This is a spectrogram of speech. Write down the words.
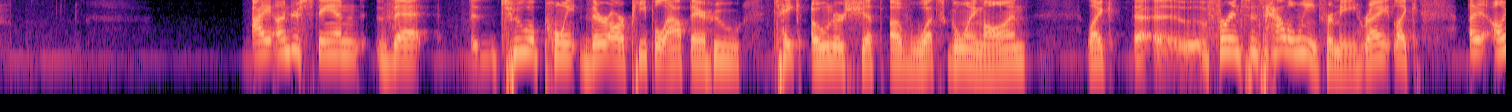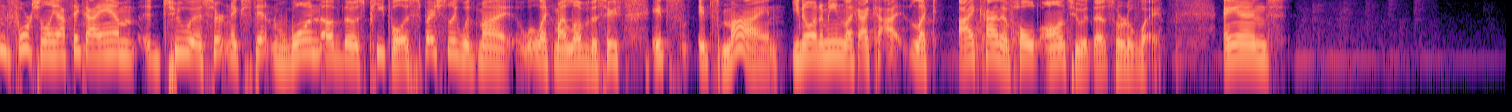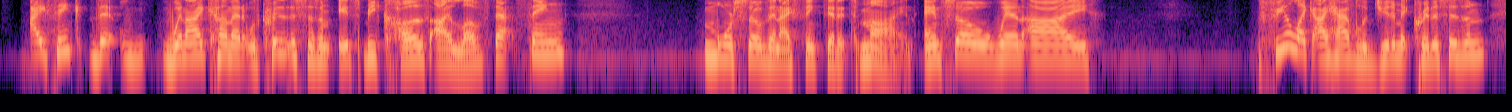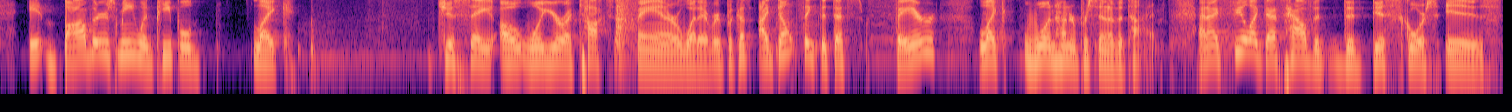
I understand that uh, to a point, there are people out there who take ownership of what's going on. Like, uh, for instance, Halloween for me, right? Like, unfortunately, I think I am uh, to a certain extent one of those people, especially with my like my love of the series. It's it's mine. You know what I mean? Like I, I like I kind of hold on to it that sort of way, and. I think that when I come at it with criticism, it's because I love that thing more so than I think that it's mine. And so when I feel like I have legitimate criticism. It bothers me when people like just say, "Oh, well, you're a toxic fan" or whatever, because I don't think that that's fair. Like 100% of the time, and I feel like that's how the the discourse is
